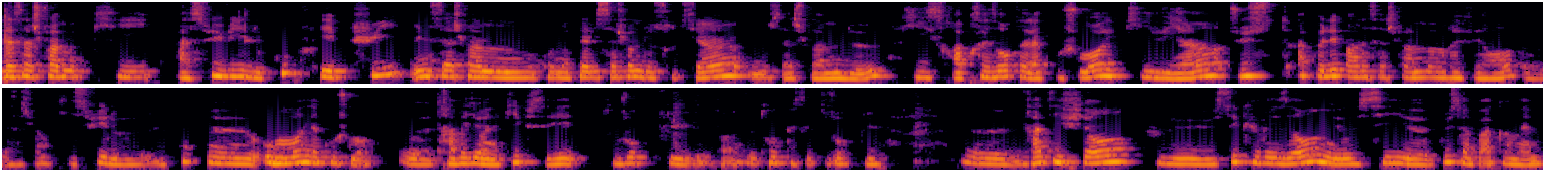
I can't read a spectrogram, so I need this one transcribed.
La sage-femme qui a suivi le couple, et puis une sage-femme qu'on appelle sage-femme de soutien ou sage-femme 2, qui sera présente à l'accouchement et qui vient juste appelée par la sage-femme référente, la sage-femme qui suit le, couple, euh, au moment de l'accouchement. Euh, travailler en équipe, c'est toujours plus, enfin, je trouve que c'est toujours plus euh, gratifiant, plus sécurisant, mais aussi plus sympa quand même.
